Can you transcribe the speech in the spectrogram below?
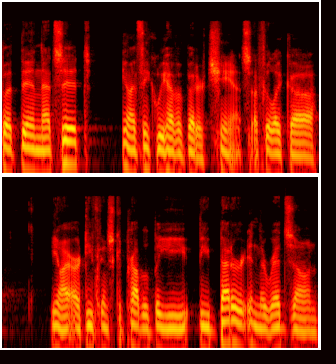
but then that's it, you know, I think we have a better chance. I feel like, uh, you know, our defense could probably be better in the red zone.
